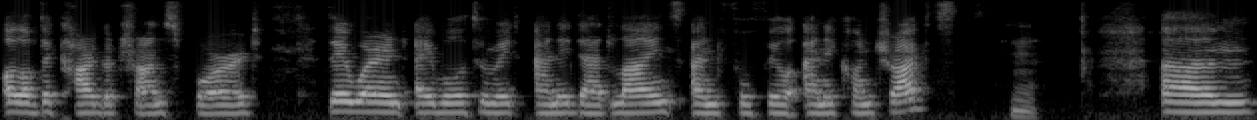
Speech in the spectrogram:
all of the cargo transport. They weren't able to meet any deadlines and fulfill any contracts. Mm. Um,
